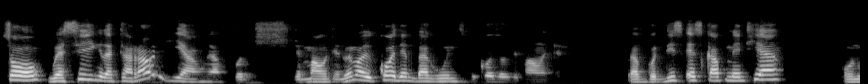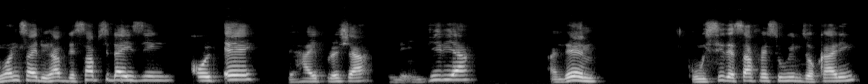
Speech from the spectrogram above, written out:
So we're seeing that around here we have got the mountain. Remember, we call them berg winds because of the mountain. We have got this escarpment here. On one side, we have the subsidizing cold air, the high pressure in the interior. And then we see the surface winds occurring.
